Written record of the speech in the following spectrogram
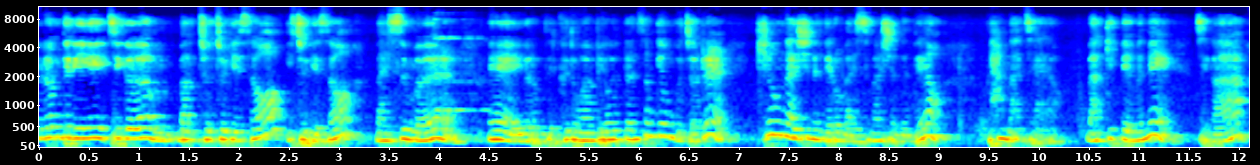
여러분들이 지금 막 저쪽에서 이쪽에서 말씀을 예, 여러분들이 그동안 배웠던 성경 구절을 기억나시는 대로 말씀하셨는데요. 다 맞아요. 맞기 때문에 제가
